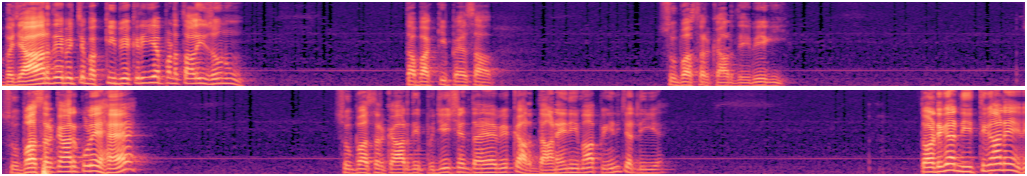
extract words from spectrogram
ਬਾਜ਼ਾਰ ਦੇ ਵਿੱਚ ਮੱਕੀ ਵਿਕ ਰਹੀ ਹੈ 4500 ਨੂੰ, ਤਾਂ ਬਾਕੀ ਪੈਸਾ ਸੂਬਾ ਸਰਕਾਰ ਦੇਵੇਗੀ। ਸੂਬਾ ਸਰਕਾਰ ਕੋਲੇ ਹੈ। ਸੂਬਾ ਸਰਕਾਰ ਦੀ ਪੋਜੀਸ਼ਨ ਤਾਂ ਇਹ ਹੈ ਵੀ ਘਰ ਦਾਣੇ ਦੀ ਮਾਂ ਪੀਣ ਚੱਲੀ ਹੈ। ਤੁਹਾਡੀਆਂ ਨੀਤੀਆਂ ਨੇ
